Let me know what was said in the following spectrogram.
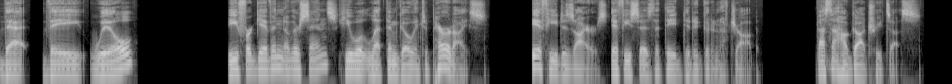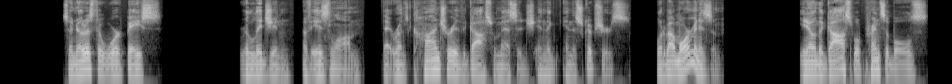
that they will be forgiven of their sins, he will let them go into paradise if he desires, if he says that they did a good enough job. That's not how God treats us. So notice the work based religion of Islam that runs contrary to the gospel message in the, in the scriptures. What about Mormonism? You know, the gospel principles,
